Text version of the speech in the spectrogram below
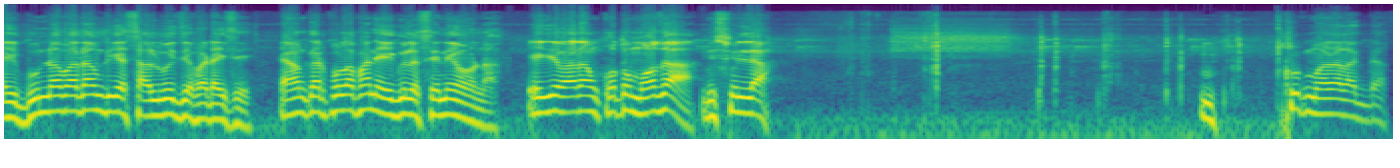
এই বুন্না বাদাম দিয়ে চাল যে ফাটাইছে। এখনকার পোলাফানে এগুলো চেনেও না। এই যে বাদাম, কত মজা। বিসমিল্লা খুব মজা লাগতে আছে।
